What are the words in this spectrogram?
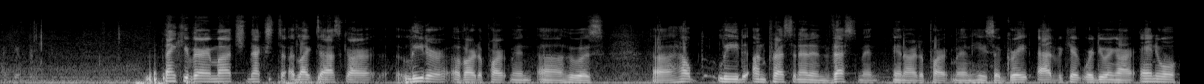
Thank you. Thank you very much. Next, I'd like to ask our leader of our department, uh, who has uh, helped lead unprecedented investment in our department. He's a great advocate. We're doing our annual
